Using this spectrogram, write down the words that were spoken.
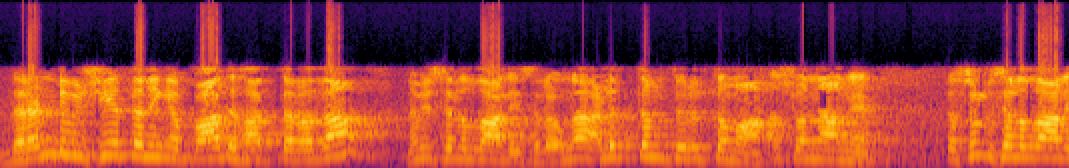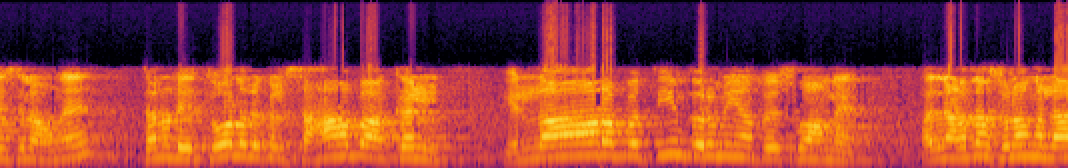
இந்த ரெண்டு விஷயத்தை நீங்க பாதுகாத்துறதா நபி ஸல்லல்லாஹு அலிஸ்லவங்க அவங்க அழுத்தம் திருத்தமாக சொன்னாங்க. ரசூல் ஸல்லல்லாஹு அலிஸ்லவங்க அவங்க தன்னுடைய தோழர்கள் சஹாபாக்கள் எல்லார பத்தியும் பெருமையா பேசுவாங்க. அதனால தான் சொல்லுவாங்க லா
